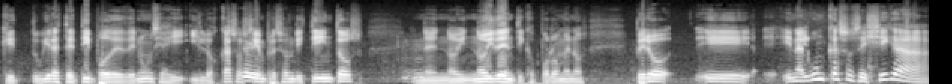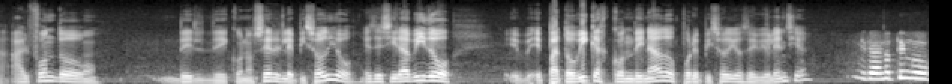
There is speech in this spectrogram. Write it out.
que tuviera este tipo de denuncias y, los casos siempre son distintos, no, no, idénticos por lo menos, pero eh, ¿en algún caso se llega al fondo de, conocer el episodio? Es decir, ¿ha habido eh, patovicas condenados por episodios de violencia? Mira, no tengo,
